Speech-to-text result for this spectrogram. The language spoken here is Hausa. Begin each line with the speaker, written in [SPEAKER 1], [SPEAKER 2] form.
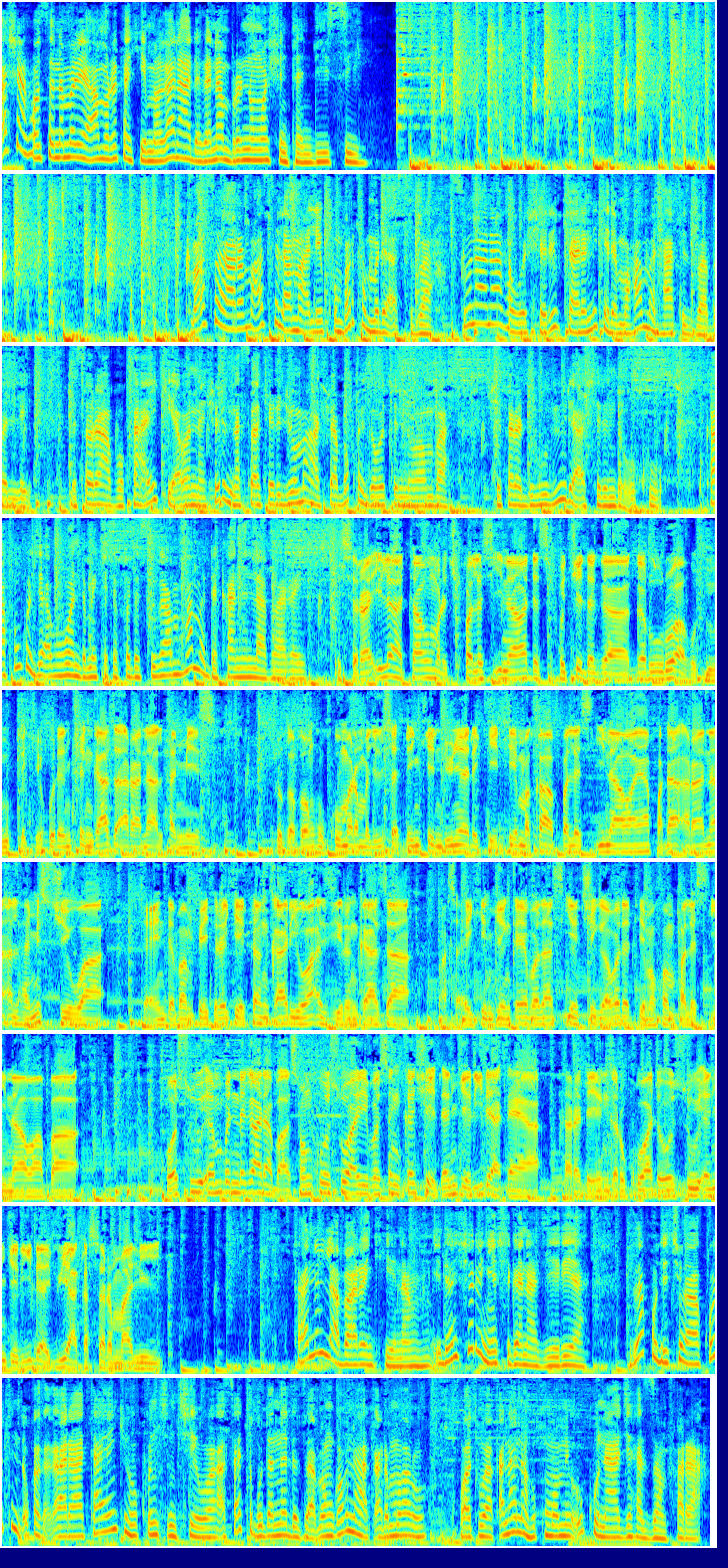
[SPEAKER 1] Sashen Hausa na murya Amurka ke magana daga nan birnin Washington DC. Masu haramu Assalamu alaikum barkanmu da asuba. Sunana Hauwa Sharif tare nake da Muhammad Hafiz Baballe da sauran abokan aiki a wannan shirin na safiyar Juma'a 17 ga watan Nuwamba shekarar 2023. Kafin ku ji abubuwan da muke tafi da su ga Muhammad da kanin labarai.
[SPEAKER 2] Isra'ila ta umarci Falasɗinawa da su fice daga garuruwa huɗu da ke kudancin Gaza a ranar Alhamis. Shugaban hukumar Majalisar Ɗinkin Duniya da ke taimakawa Falasɗinawa ya faɗa a ranar Alhamis cewa yayin da man fetur yake kan karewa a zirin Gaza masu aikin jin kai ba za su iya ci gaba da taimakon Falasɗinawa ba. Wasu 'yan bindiga da ba san ko suwaye ba sun kashe ɗan jarida ɗaya tare da yin garkuwa da wasu 'yan jarida biyu a ƙasar mali.
[SPEAKER 1] Kanin labaran kenan. Idan shirin ya shiga najeriya za ku ji cewa kotun ɗaukaka ƙara ta yanke hukuncin cewa a sake gudanar da zaɓen gwamna a ƙaramar wato a ƙananan hukumomi uku na jihar zamfara.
